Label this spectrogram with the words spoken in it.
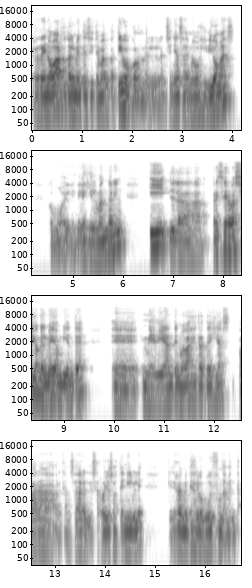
renovar totalmente el sistema educativo con la enseñanza de nuevos idiomas, como el inglés y el mandarín, y la preservación del medio ambiente eh, mediante nuevas estrategias para alcanzar el desarrollo sostenible, que realmente es algo muy fundamental.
